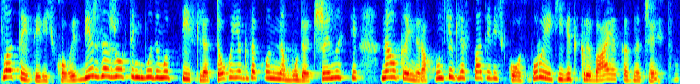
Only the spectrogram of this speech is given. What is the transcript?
Платити військовий збір за жовтень будемо після того, як закон набуде чинності на окремі рахунки для сплати військового збору, які відкриває казначейство.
